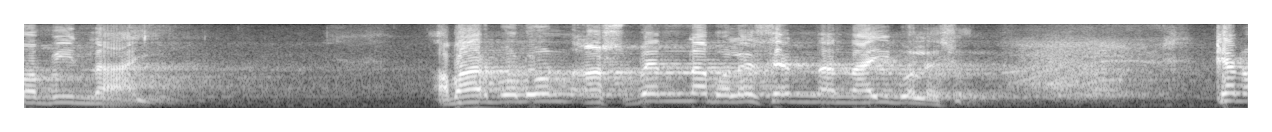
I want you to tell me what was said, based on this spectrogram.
নবী নাই। আবার বলুন, আসবেন না বলেছেন না নাই বলেছেন? কেন?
